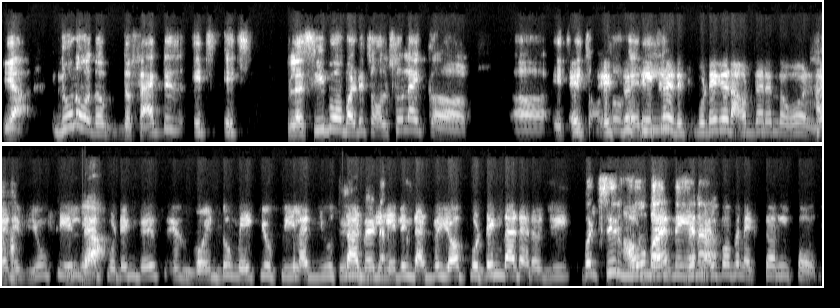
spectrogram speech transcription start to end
yeah no no the the fact is it's it's placebo but it's also like uh, uh, it's, it's it's also it's the very secret. It's putting it out there in the world, right? If you feel Yeah. that putting this is going to make you feel, and you start better. behaving that way, you're putting that energy but सिर्फ़ वो out बात there नहीं है with ना help of an external force.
